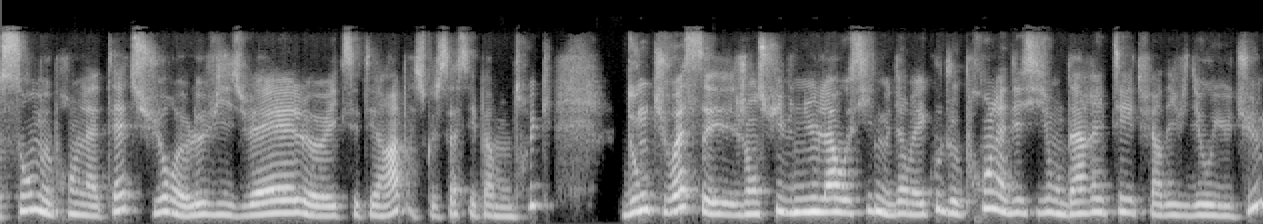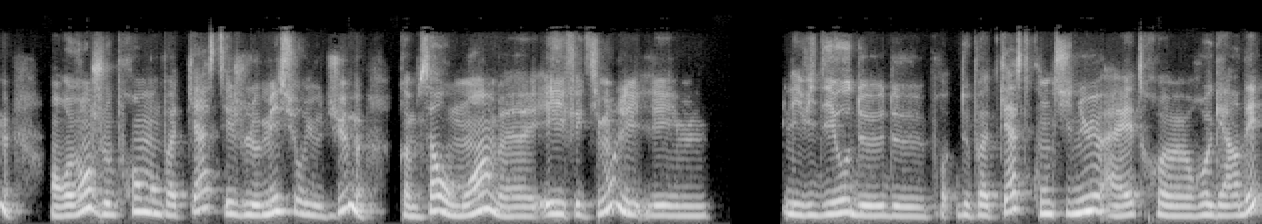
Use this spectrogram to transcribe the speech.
sans me prendre la tête sur le visuel, etc., parce que ça, c'est pas mon truc. Donc, tu vois, j'en suis venue là aussi de me dire, bah, écoute, je prends la décision d'arrêter de faire des vidéos YouTube. En revanche, je prends mon podcast et je le mets sur YouTube. Comme ça, au moins, bah, et effectivement, les, vidéos de, podcast continuent à être regardées.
